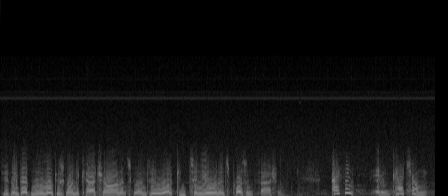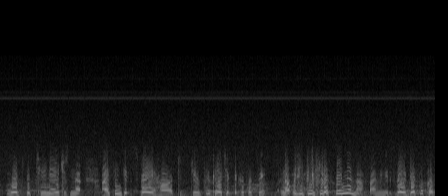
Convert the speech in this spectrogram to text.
Do you think that new look is going to catch on? It's going to uh, continue in its present fashion? I think it'll catch on with the teenagers and that. I think it's very hard to duplicate it because I think not many people are thin enough. I mean, it's very difficult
